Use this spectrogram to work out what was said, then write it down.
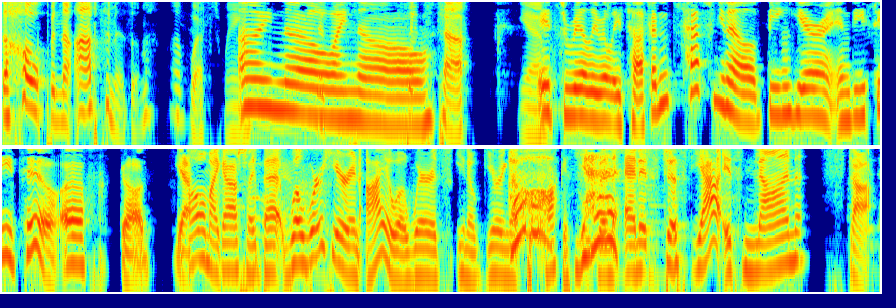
the hope and the optimism of West Wing. I know, I know. It's, it's tough. Yeah. It's really, really tough. And it's tough, you know, being here in DC too. Oh, God. Yeah. Oh my gosh, I bet. Well, we're here in Iowa where it's, you know, gearing up to caucus season Yes. and it's just, yeah, it's non-stop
